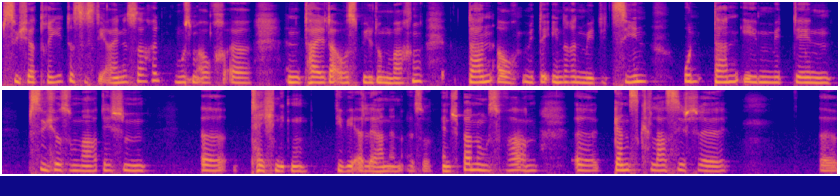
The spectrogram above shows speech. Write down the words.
Psychiatrie. Das ist die eine Sache, muss man auch äh, einen Teil der Ausbildung machen. Dann auch mit der inneren Medizin und dann eben mit den psychosomatischen äh, Techniken, die wir erlernen. Also Entspannungsverfahren, äh, ganz klassische äh,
